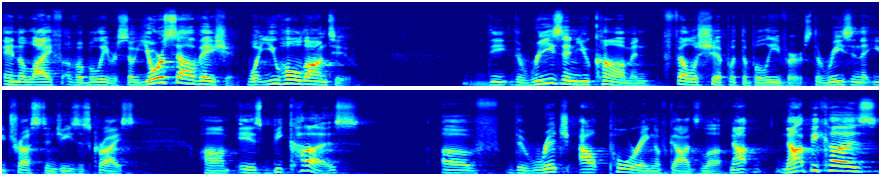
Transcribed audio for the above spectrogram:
in the life of a believer. So, your salvation, what you hold on to, the, the reason you come and fellowship with the believers, the reason that you trust in Jesus Christ, um, is because of the rich outpouring of God's love. Not, not because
